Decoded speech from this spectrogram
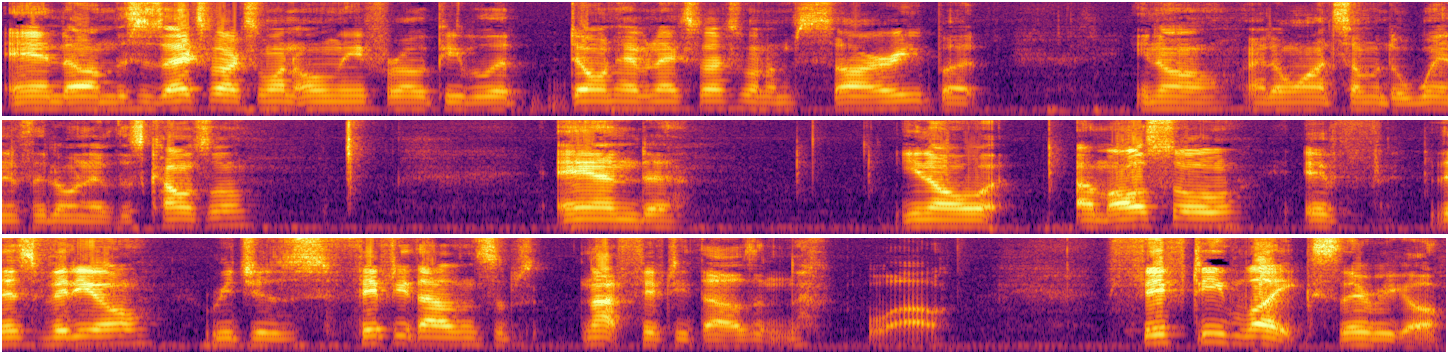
And um, this is Xbox One only for all the people that don't have an Xbox One. I'm sorry but you know, I don't want someone to win if they don't have this council. And, you know, I'm also, if this video reaches 50,000 subs, not 50,000, wow, 50 likes, there we go.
